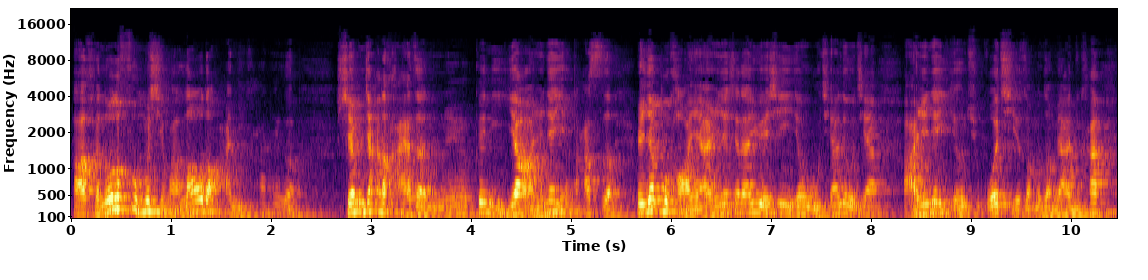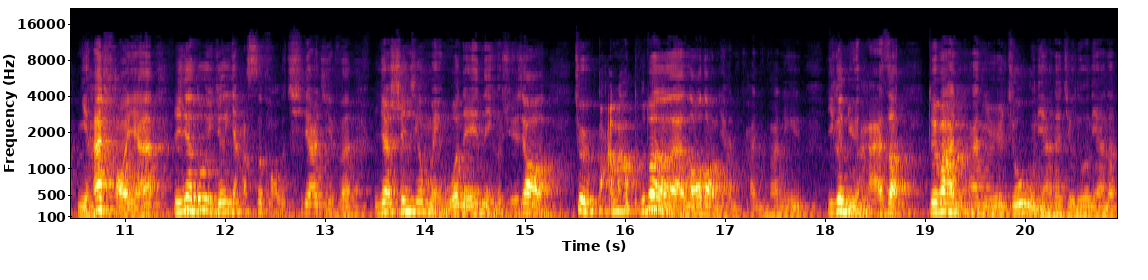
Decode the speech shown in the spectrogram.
啊，很多的父母喜欢唠叨啊，你看那个。谁们家的孩子，你跟你一样，人家也大四，人家不考研，人家现在月薪已经五千六千啊，人家已经去国企，怎么怎么样？你看你还考研，人家都已经雅思考了七点几分，人家申请美国哪哪个学校了？就是爸妈不断的来唠叨你啊，你看，你看你一个女孩子，对吧？你看你是九五年的，九六年的，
